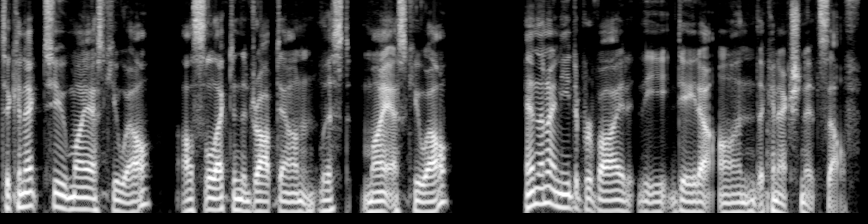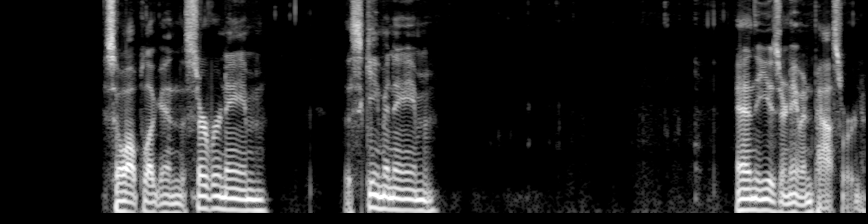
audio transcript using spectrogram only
To connect to MySQL, I'll select in the drop-down list MySQL. And then I need to provide the data on the connection itself. So I'll plug in the server name, the schema name, and the username and password.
